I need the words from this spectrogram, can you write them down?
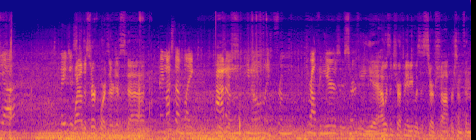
Yeah. Yeah. They just are the surfboards? They're just, uh, they must have like had them, you know, like throughout the years of surfing. yeah, I wasn't sure if maybe it was a surf shop or something.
